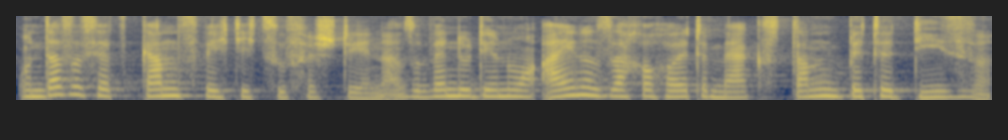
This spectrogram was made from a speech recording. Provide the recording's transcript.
Und das ist jetzt ganz wichtig zu verstehen. Also wenn du dir nur eine Sache heute merkst, dann bitte diese.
